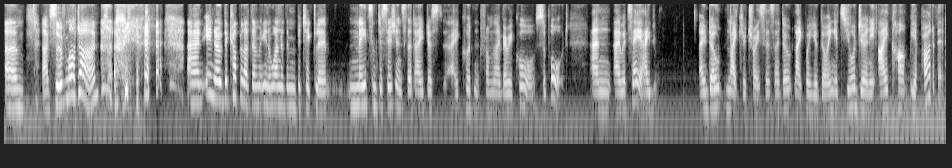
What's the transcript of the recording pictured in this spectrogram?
um, i've served my time. And you know the couple of them you know one of them in particular made some decisions that I just I couldn't from my very core support. And I would say I I don't like your choices. I don't like where you're going. It's your journey. I can't be a part of it.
